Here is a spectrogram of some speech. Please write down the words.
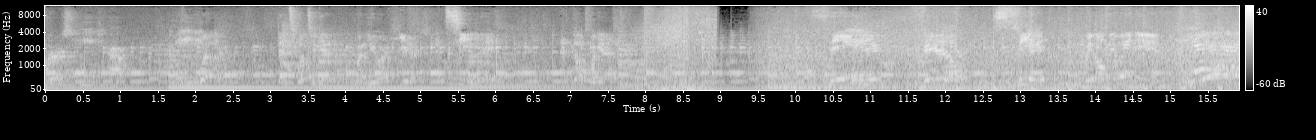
first you need to have meaning. Well, that's what you get when you are here at CEA. And don't forget, see, feel, see, we will be waiting. See?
